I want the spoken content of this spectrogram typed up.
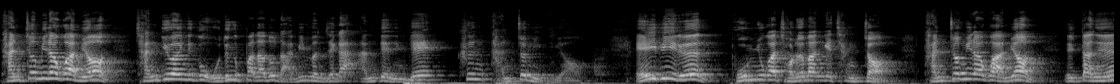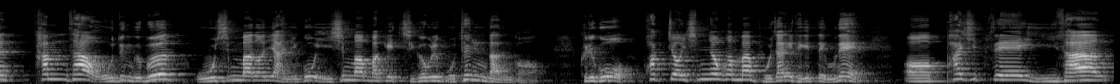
단점이라고 하면 장기요양 등급 5등급 받아도 납입 면제가 안 되는 게 큰 단점이고요. ABL은 보험료가 저렴한 게 장점. 단점이라고 하면 일단은 3, 4, 5등급은 50만 원이 아니고 20만 원밖에 지급을 못 해준다는 거. 그리고 확정 10년간만 보장이 되기 때문에 어 80세 이상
